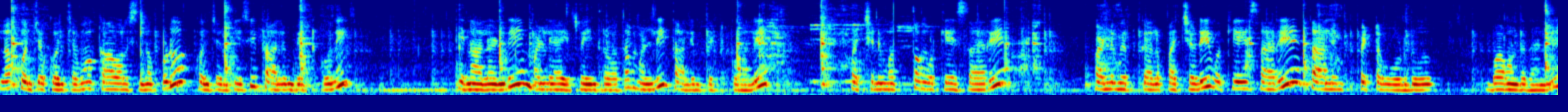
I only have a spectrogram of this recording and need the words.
ఇలా కొంచెం కొంచెము కావలసినప్పుడు కొంచెం తీసి తాలింపు పెట్టుకొని తినాలండి. మళ్ళీ అయిపోయిన తర్వాత మళ్ళీ తాలింపు పెట్టుకోవాలి. పచ్చడి మొత్తం ఒకేసారి పండు మిరపకాయల పచ్చడి ఒకేసారి తాలింపు పెట్టకూడదు. బాగుండదండి.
